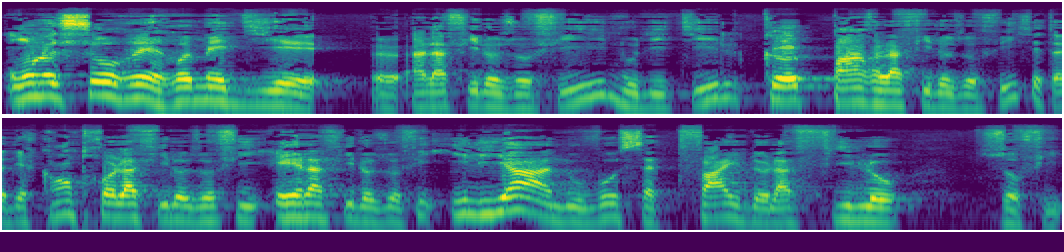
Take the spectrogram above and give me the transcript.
On ne saurait remédier euh, à la philosophie, nous dit-il, que par la philosophie, c'est-à-dire qu'entre la philosophie et la philosophie, il y a à nouveau cette faille de la philosophie.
